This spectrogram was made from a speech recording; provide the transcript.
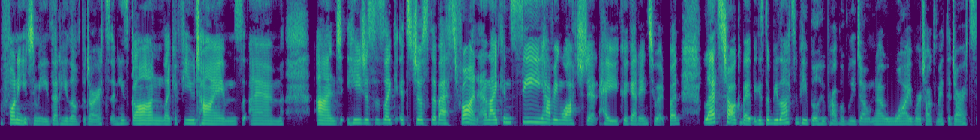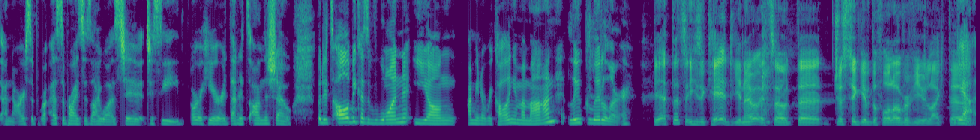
funny to me that he loved the darts, and he's gone like a few times. Um, and he just is like, it's just the best fun. And I can see, having watched it, how you could get into it. But let's talk about because there'll be lots of people who probably don't know why we're talking about the darts and are surpri- as surprised as I was to to see or hear that it's on the show. But it's all because of one young, I mean, are we calling him a man? Luke Littler. Yeah, that's he's a kid, you know. It's so the just to give the full overview, like the Yeah.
